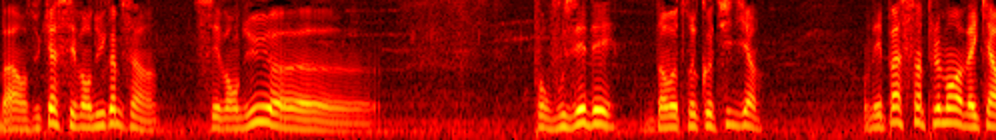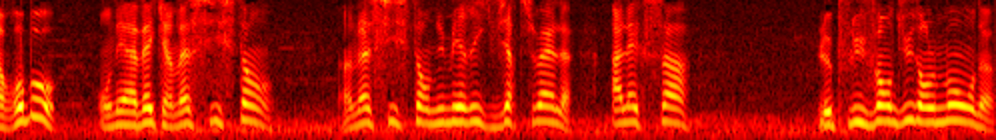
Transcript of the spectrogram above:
Bah, en tout cas, c'est vendu comme ça. Hein. C'est vendu euh, pour vous aider dans votre quotidien. On n'est pas simplement avec un robot, on est avec un assistant, un assistant numérique virtuel, Alexa, le plus vendu dans le monde.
